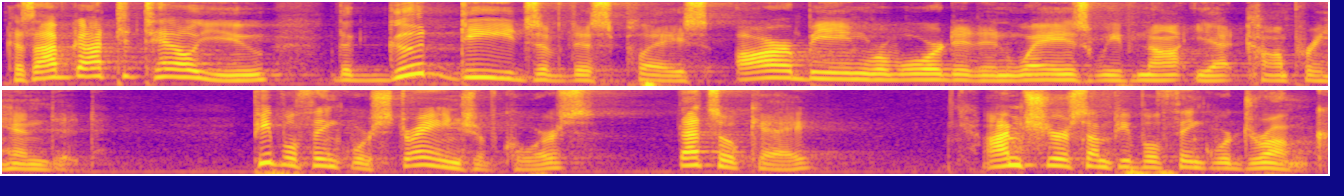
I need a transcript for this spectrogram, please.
Because I've got to tell you, the good deeds of this place are being rewarded in ways we've not yet comprehended. People think we're strange, of course. That's okay. I'm sure some people think we're drunk,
